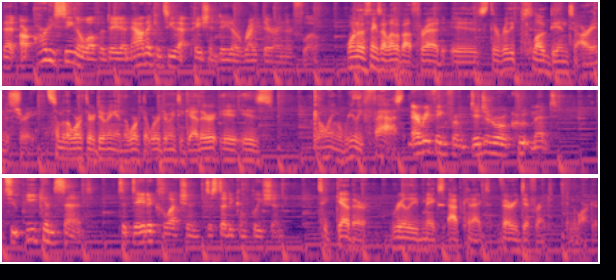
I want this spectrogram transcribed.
that are already seeing a wealth of data. Now they can see that patient data right there in their flow. One of the things I love about Thread is they're really plugged into our industry. Some of the work they're doing and the work that we're doing together is going really fast. Everything from digital recruitment to e-consent to data collection to study completion. Together, really makes App Connect very different in the market.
